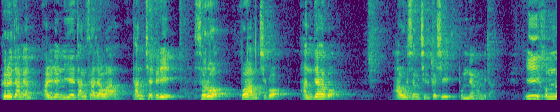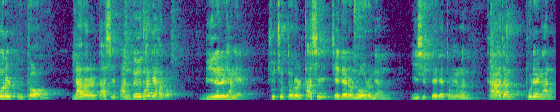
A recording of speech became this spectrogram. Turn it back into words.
그러자면 관련 이해 당사자와 단체들이 서로 고함치고 반대하고 아우성칠 것이 분명합니다. 이 험로를 뚫고 나라를 다시 반듯하게 하고 미래를 향해 주춧돌을 다시 제대로 놓으려면 20대 대통령은 가장 불행한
